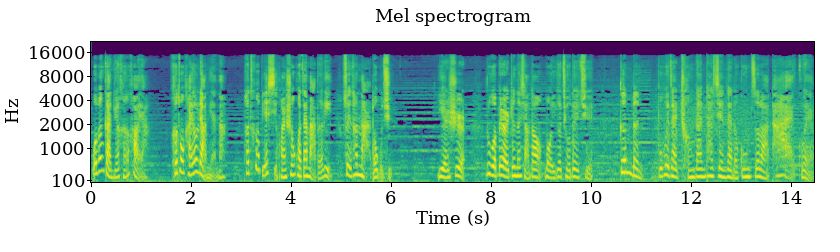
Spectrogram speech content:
我们感觉很好呀，合同还有两年呢。他特别喜欢生活在马德里，所以他哪儿都不去。也是，如果贝尔真的想到某一个球队去，根本不会再承担他现在的工资了，太贵了。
